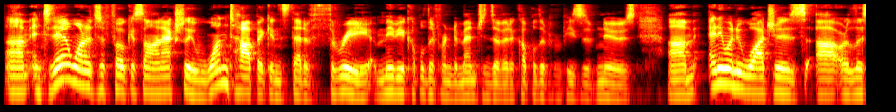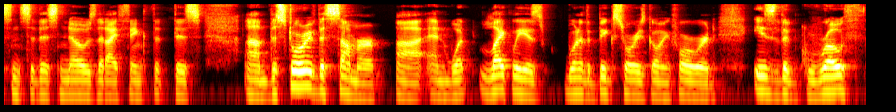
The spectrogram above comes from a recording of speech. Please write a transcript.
Um, and today I wanted to focus on actually one topic instead of three, maybe a couple different dimensions of it, a couple different pieces of news. Um, anyone who watches uh, or listens to this knows that I think that this, um, the story of the summer uh, and what likely is one of the big stories going forward is the growth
